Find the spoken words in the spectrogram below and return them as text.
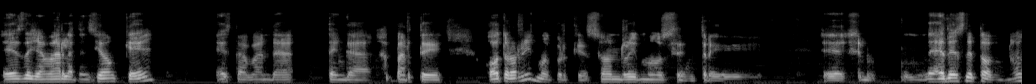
es de llamar la atención que esta banda tenga aparte otro ritmo, porque son ritmos entre eh, desde todo, ¿no?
